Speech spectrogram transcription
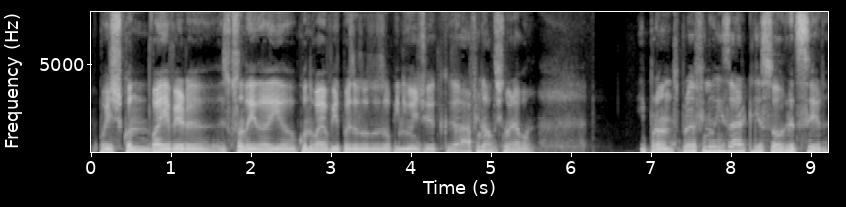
Depois, quando vai haver a execução da ideia, ou quando vai ouvir depois as outras opiniões, vê que ah, afinal isto não era bom. E pronto, para finalizar, queria só agradecer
